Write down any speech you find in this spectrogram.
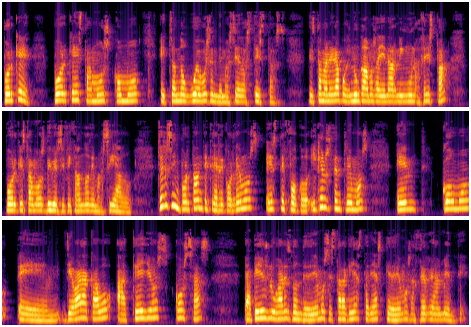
¿Por qué? Porque estamos como echando huevos en demasiadas cestas. De esta manera, pues nunca vamos a llenar ninguna cesta porque estamos diversificando demasiado. Entonces es importante que recordemos este foco y que nos centremos en cómo eh, llevar a cabo aquellas cosas, aquellos lugares donde debemos estar, aquellas tareas que debemos hacer realmente.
